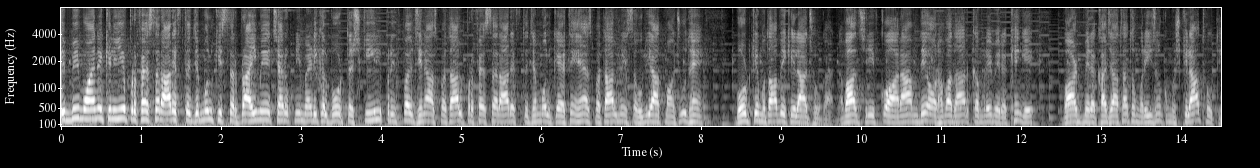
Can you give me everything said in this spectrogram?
طبی معائنے کے لیے پروفیسر عارف تجمل کی سربراہی میں چھ رکنی میڈیکل بورڈ تشکیل، پرنسپل جنہ اسپتال، پروفیسر عارف تجمل کہتے ہیں اسپتال میں سہولیات موجود ہیں۔ بورڈ کے مطابق علاج ہوگا۔ نواز شریف کو آرام دہ اور ہوادار کمرے میں رکھیں گے۔ وارڈ میں رکھا جاتا تو مریضوں کو مشکلات ہوتی۔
